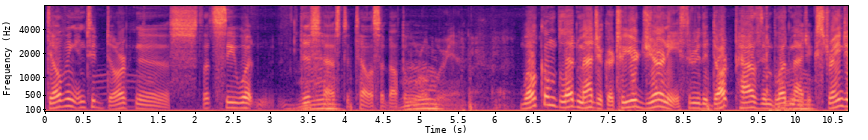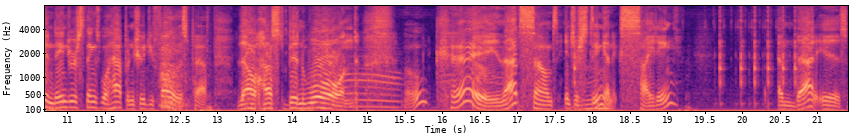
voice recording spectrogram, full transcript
Delving into darkness. Let's see what this has to tell us about the world we're in. Welcome, Blood Magicker, to your journey through the dark paths in Blood Magic. Strange and dangerous things will happen should you follow this path. Thou hast been warned. Okay, that sounds interesting and exciting. And that is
